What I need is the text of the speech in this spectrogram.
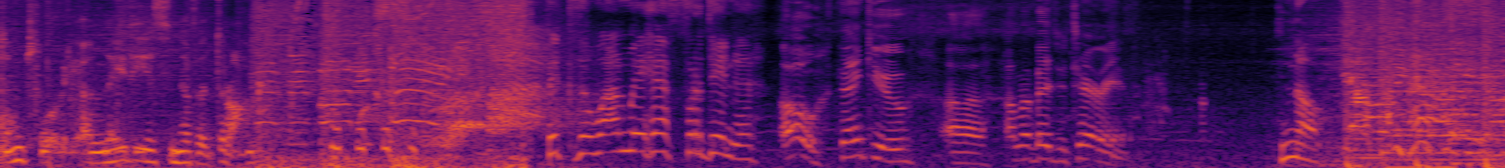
Don't worry, a lady is never drunk. Pick the one we have for dinner. Oh, thank you. Uh, I'm a vegetarian. No.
